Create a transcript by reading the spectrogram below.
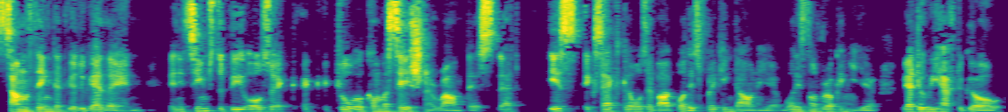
something that we're together in. And it seems to be also a, a, global conversation around this that is exactly also about what is breaking down here, what is not working here, where do we have to go.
